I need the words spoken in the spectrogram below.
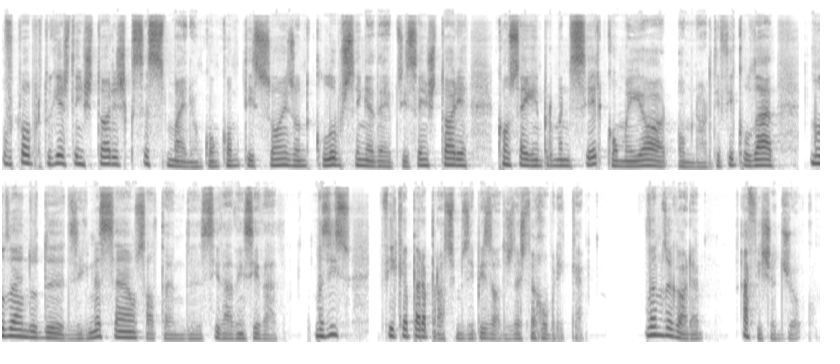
o futebol português tem histórias que se assemelham com competições onde clubes sem adeptos e sem história conseguem permanecer com maior ou menor dificuldade, mudando de designação, saltando de cidade em cidade. Mas isso fica para próximos episódios desta rubrica. Vamos agora à ficha de jogo.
